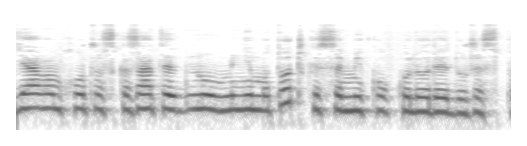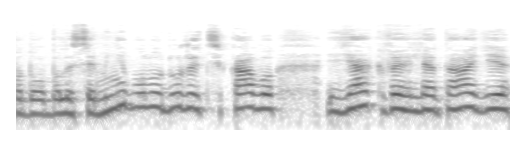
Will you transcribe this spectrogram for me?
я вам хочу сказати, ну, мені моточки самі кольори дуже сподобалися. Мені було дуже цікаво, як виглядає,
